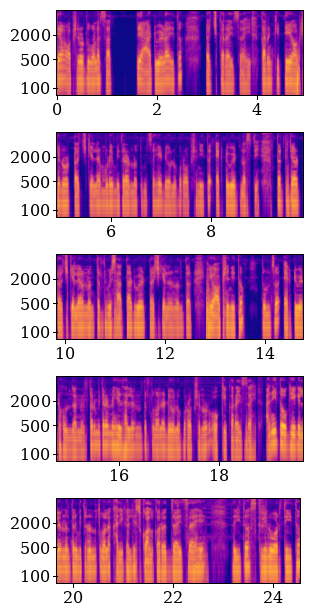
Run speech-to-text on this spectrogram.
त्या ऑप्शनवर तुम्हाला सात ते आठ वेळा इथं टच करायचं आहे. कारण की ते ऑप्शनवर टच केल्यामुळे मित्रांनो तुमचं हे डेव्हलपर ऑप्शन इथं ॲक्टिवेट नसते. तर त्याच्यावर टच केल्यानंतर तुम्ही सात आठ वेळ टच केल्यानंतर हे ऑप्शन इथं तुमचं ॲक्टिवेट होऊन जाणार. तर मित्रांनो हे झाल्यानंतर तुम्हाला डेव्हलपर ऑप्शनवर ओके करायचं आहे. आणि इथं ओके केल्यानंतर मित्रांनो तुम्हाला खाली खाली स्कॉल करत जायचं आहे. तर इथं स्क्रीनवरती इथं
